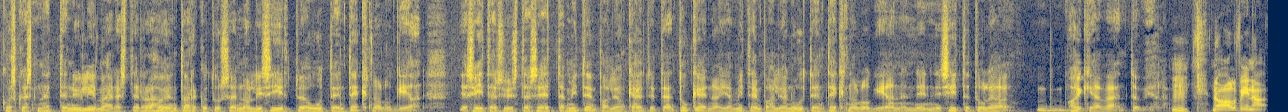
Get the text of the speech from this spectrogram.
koska näiden ylimääräisten rahojen tarkoitus oli siirtyä uuteen teknologiaan. Ja siitä syystä se, että miten paljon käytetään tukena ja miten paljon uuteen teknologiaan, niin, niin siitä tulee vaikea vääntö vielä. Mm. No Alviina,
